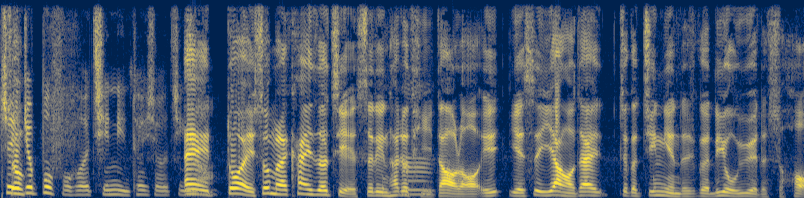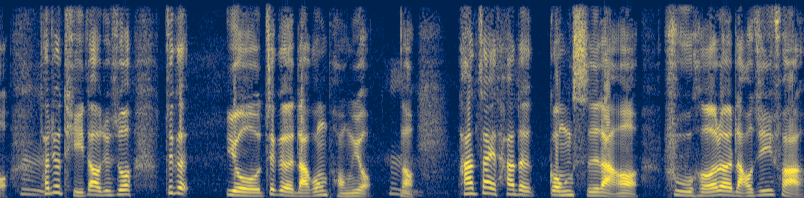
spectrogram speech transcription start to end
所以就不符合请领退休金、哦。哎，对，所以我们来看一则解释令，他就提到了哦，嗯、也也是一样哦，在这个今年的这个六月的时候，嗯、他就提到就是说，这个有这个劳工朋友、嗯、哦。他在他的公司啦哦，符合了劳基法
